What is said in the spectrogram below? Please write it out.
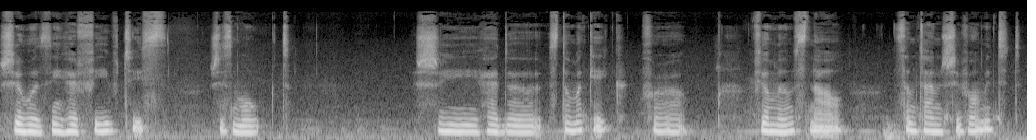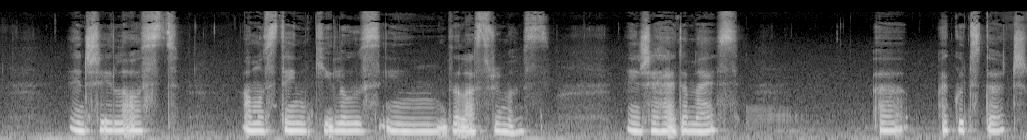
She was in her 50s. She smoked. She had a stomach ache for a few months now. Sometimes she vomited. And she lost almost 10 kilos in the last three months. And she had a mass uh, I could touch,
